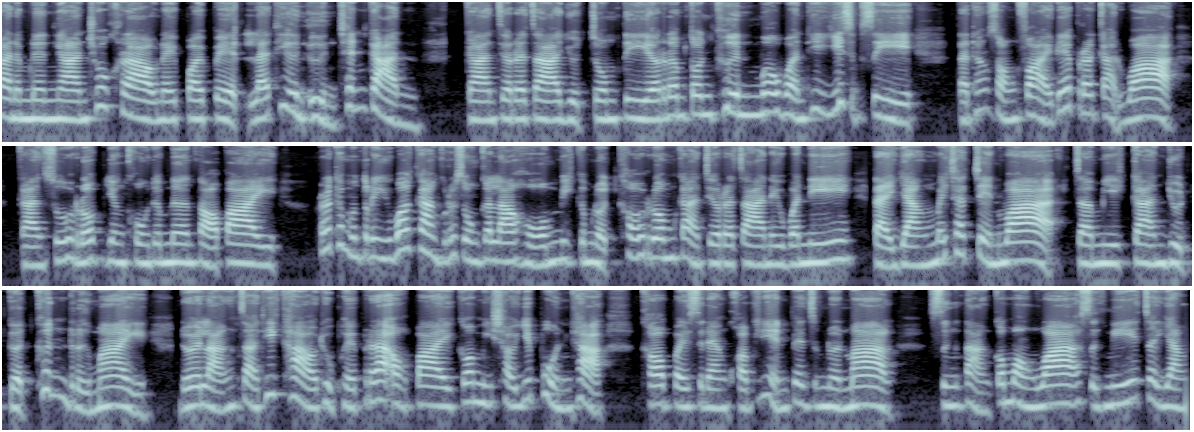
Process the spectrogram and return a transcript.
การดำเนินงานชั่วคราวในปอยเปตและที่อื่นๆ เช่นกัน การเจรจาหยุดโจมตีเริ่มต้นขึ้นเมื่อวันที่ 24 แต่ทั้งสองฝ่ายได้ประกาศว่าการสู้รบยังคงดำเนินต่อไป รัฐมนตรีว่าการกระทรวงกลาโหมมีกำหนดเข้าร่วมการเจรจาในวันนี้ แต่ยังไม่ชัดเจนว่าจะมีการหยุดเกิดขึ้นหรือไม่ โดยหลังจากที่ข่าวถูกเผยแพร่ออกไปก็มีชาวญี่ปุ่นค่ะ เข้าไปแสดงความคิดเห็นเป็นจำนวนมาก ซึ่งต่างก็มองว่าศึกนี้จะยัง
